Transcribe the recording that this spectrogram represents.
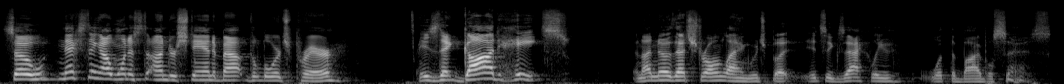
So, next thing I want us to understand about the Lord's Prayer is that God hates, and I know that's strong language, but it's exactly what the Bible says.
